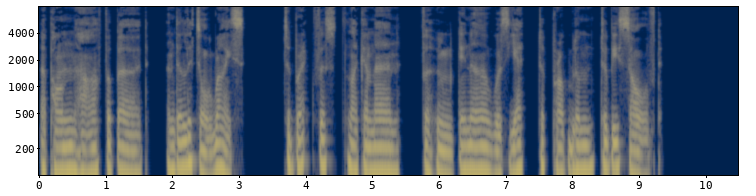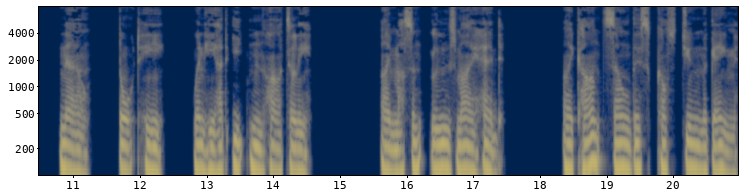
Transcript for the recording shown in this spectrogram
upon half a bird and a little rice, to breakfast like a man for whom dinner was yet a problem to be solved. Now, thought he, when he had eaten heartily, I mustn't lose my head. I can't sell this costume again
